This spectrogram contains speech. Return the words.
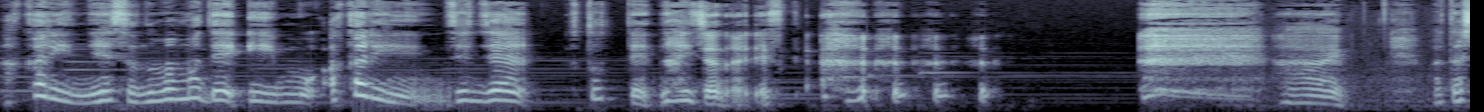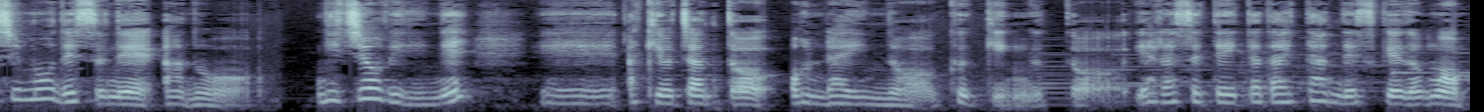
あかりんね、そのままでいい。もう、あかりん全然太ってないじゃないですか。はい。私もですね、あの、日曜日にね、えー、あきおちゃんとオンラインのクッキングとやらせていただいたんですけども、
